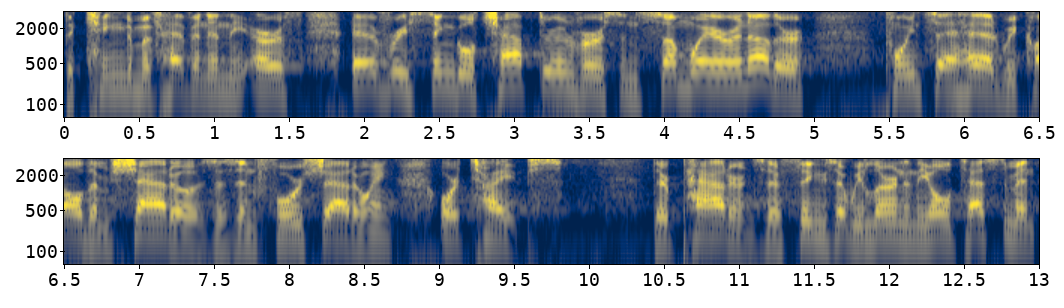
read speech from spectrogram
the kingdom of heaven and the earth. Every single chapter and verse, in some way or another, points ahead. We call them shadows, as in foreshadowing, or types. They're patterns. They're things that we learn in the Old Testament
